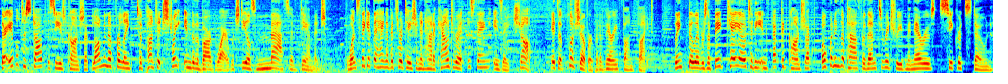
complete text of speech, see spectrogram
they're able to stop the seized construct long enough for Link to punt it straight into the barbed wire, which deals massive damage. Once they get the hang of its rotation and how to counter it, this thing is a chomp. It's a pushover, but a very fun fight. Link delivers a big KO to the infected construct, opening the path for them to retrieve Mineru's secret stone.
